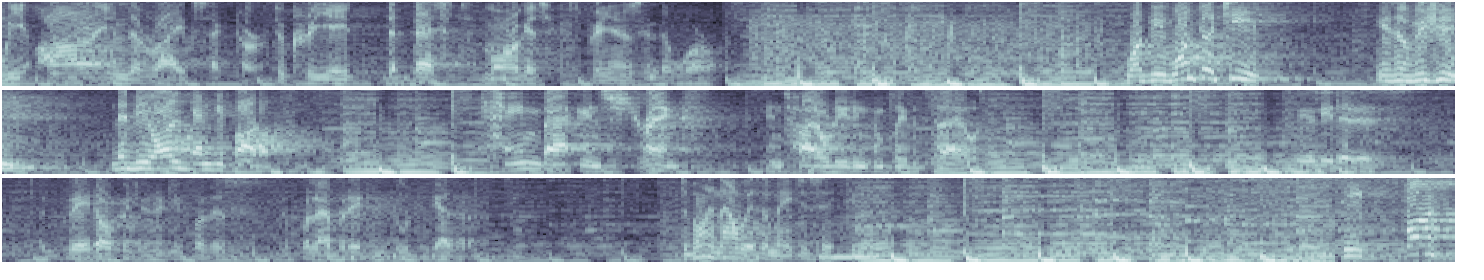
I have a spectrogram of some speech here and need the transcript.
We are in the right sector to create the best mortgage experience in the world. What we want to achieve is a vision that we all can be part of. Came back in strength in title deed and completed sales. Clearly there is a great opportunity for this to collaborate and do together. Dubai now is a major city. The first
